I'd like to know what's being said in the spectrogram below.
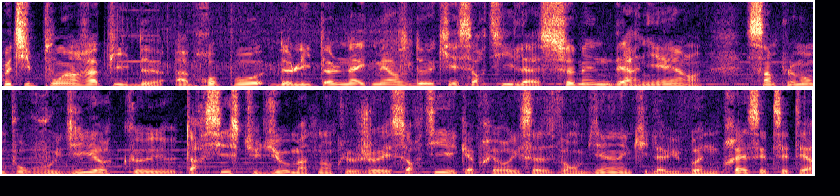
Petit point rapide à propos de Little Nightmares 2 qui est sorti la semaine dernière, simplement pour vous dire que Tarsier Studio, maintenant que le jeu est sorti et qu'a priori ça se vend bien et qu'il a eu bonne presse, etc.,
